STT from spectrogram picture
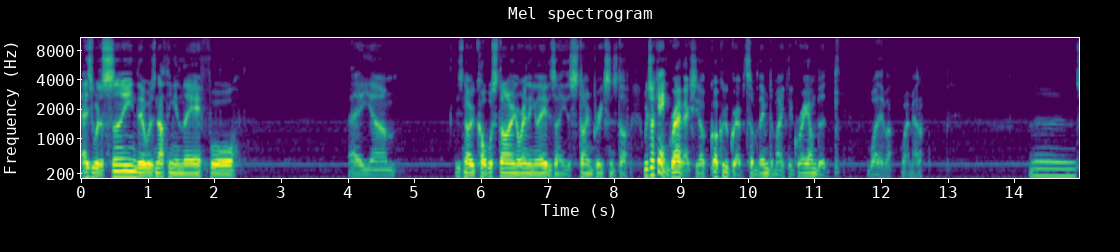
as you would have seen there was nothing in there for a um, there's no cobblestone or anything in there. There's only the stone bricks and stuff, which I can grab actually. I, I could have grabbed some of them to make the ground, but whatever, won't matter. And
